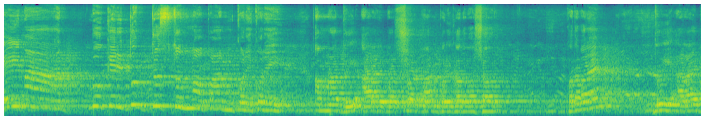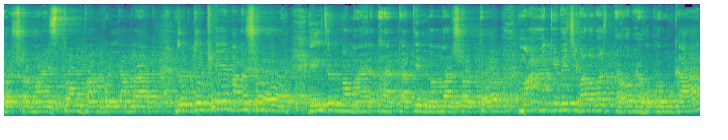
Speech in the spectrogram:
এই মার বুকের দুগ্ধ স্তন্য পান করে করে আমরা দুই আড়াই বছর পান করি কত বছর? কথা বলেন? দুই আড়াই বছর মায়ের স্তন পান করি আমরা। দুধ দুঃখে মানুষ এই জন্য মায়ের আর একটা তিন নম্বর শর্ত, মাকে বেশি ভালোবাসতে হবে হুকুম কার?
